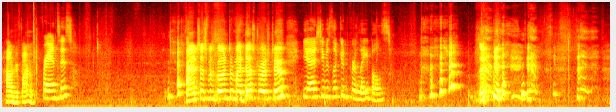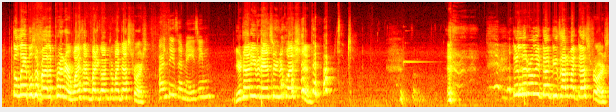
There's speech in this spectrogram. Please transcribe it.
how'd you find them? Francis. Francis was going through my desk drawers too? Yeah, she was looking for labels. The labels are by the printer. Why is everybody going through my desk drawers? Aren't these amazing? You're not even answering the question. They're hard to get. they literally dug these out of my desk drawers.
